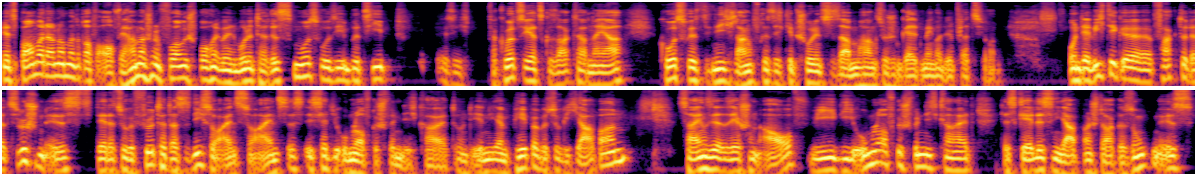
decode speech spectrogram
Jetzt bauen wir da nochmal drauf auf. Wir haben ja schon vorhin gesprochen über den Monetarismus, wo Sie im Prinzip, ich verkürze jetzt gesagt haben, naja, kurzfristig nicht, langfristig gibt es schon den Zusammenhang zwischen Geldmenge und Inflation. Und der wichtige Faktor dazwischen ist, der dazu geführt hat, dass es nicht so eins zu eins ist, ist ja die Umlaufgeschwindigkeit. Und in Ihrem Paper bezüglich Japan zeigen Sie ja sehr schon auf, wie die Umlaufgeschwindigkeit des Geldes in Japan stark gesunken ist.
